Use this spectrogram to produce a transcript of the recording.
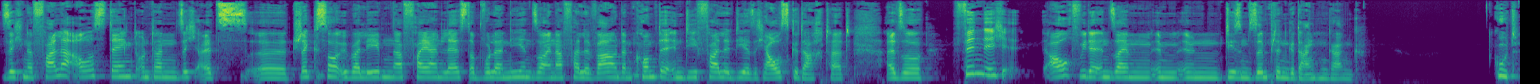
sich eine Falle ausdenkt und dann sich als äh, Jigsaw-Überlebender feiern lässt, obwohl er nie in so einer Falle war und dann kommt er in die Falle, die er sich ausgedacht hat. Also finde ich auch wieder in seinem, im, in diesem simplen Gedankengang. Gut,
